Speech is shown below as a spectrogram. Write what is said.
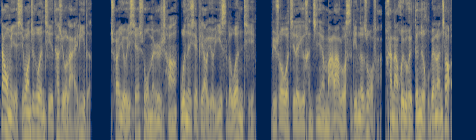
但我们也希望这个问题它是有来历的。虽然有一些是我们日常问的一些比较有意思的问题，比如说我记得一个很经典的麻辣螺丝钉的做法，看它会不会跟着胡编乱造。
